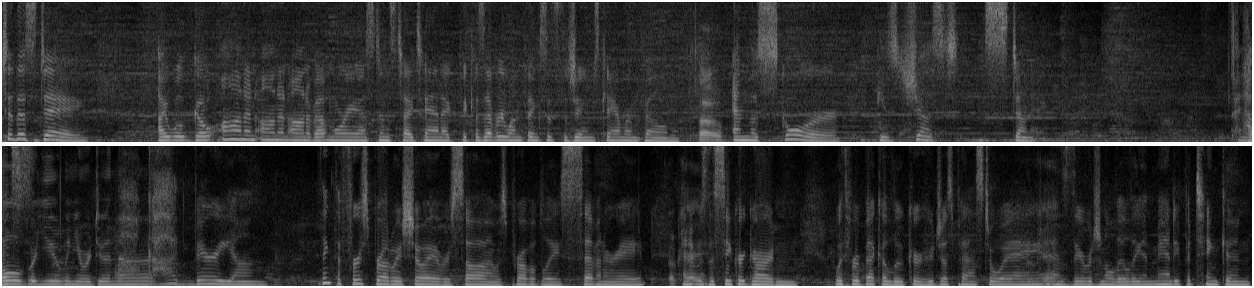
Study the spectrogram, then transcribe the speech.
To this day, I will go on and on and on about Maury Yeston's Titanic because everyone thinks it's the James Cameron film. Oh. And the score is just stunning. And How old were you when you were doing that? Oh God, very young. I think the first Broadway show I ever saw, I was probably seven or eight. And it was The Secret Garden with Rebecca Luker, who just passed away Okay. as the original Lily, and Mandy Patinkin,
